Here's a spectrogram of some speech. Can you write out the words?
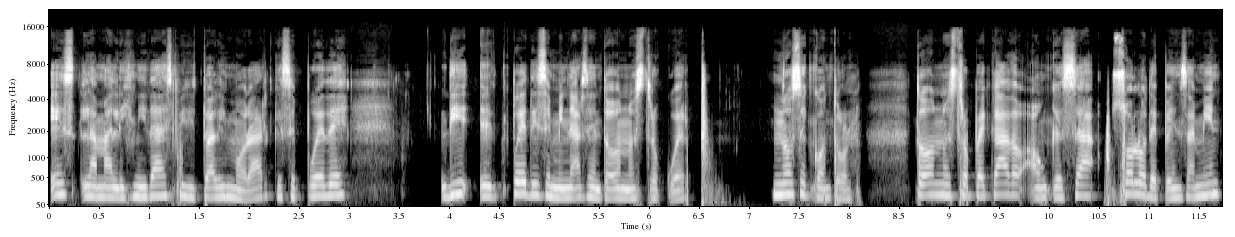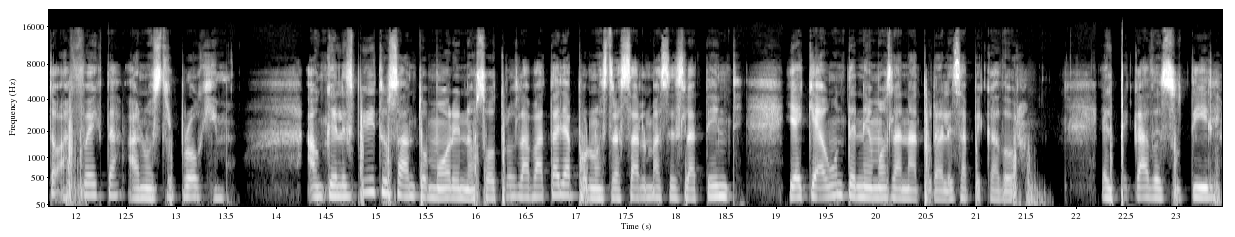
es la malignidad espiritual y moral que se puede eh, puede diseminarse en todo nuestro cuerpo. No se controla. Todo nuestro pecado, aunque sea solo de pensamiento, afecta a nuestro prójimo. Aunque el Espíritu Santo more en nosotros, la batalla por nuestras almas es latente, ya que aún tenemos la naturaleza pecadora. El pecado es sutil,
